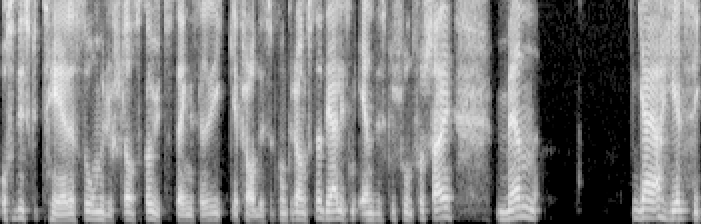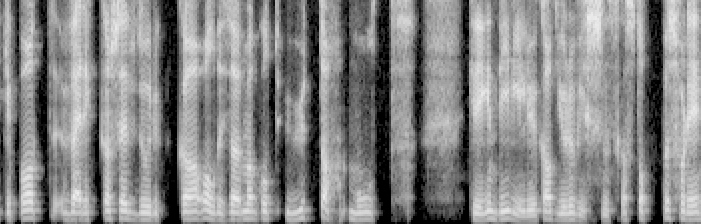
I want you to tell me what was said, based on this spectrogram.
og så diskuteres det om Russland skal utestenges eller ikke fra disse konkurransene. Det er liksom en diskusjon for seg. Men jeg er helt sikker på at Verka, Sjerdurka og alle disse har gått ut da, mot krigen, de vil jo ikke at Eurovision skal stoppes. fordi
